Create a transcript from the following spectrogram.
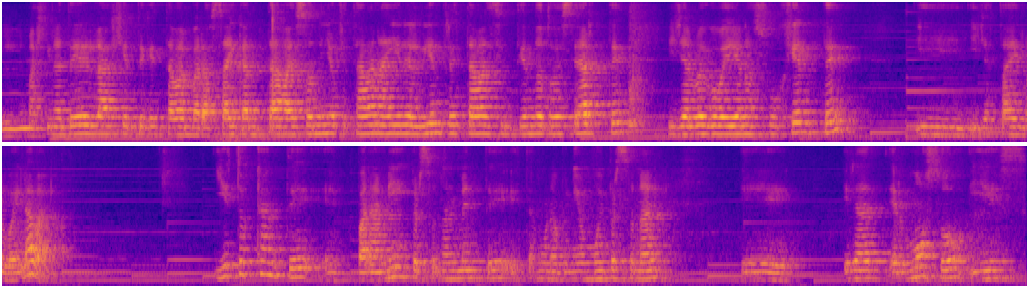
imagínate la gente que estaba embarazada y cantaba, esos niños que estaban ahí en el vientre estaban sintiendo todo ese arte y ya luego veían a su gente y, ya está, y lo bailaban. Y estos cantes, eh, para mí personalmente, esta es una opinión muy personal, eh, era hermoso y es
